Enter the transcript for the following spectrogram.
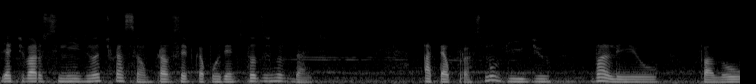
e ativar o sininho de notificação para você ficar por dentro de todas as novidades. Até o próximo vídeo. Valeu, falou!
